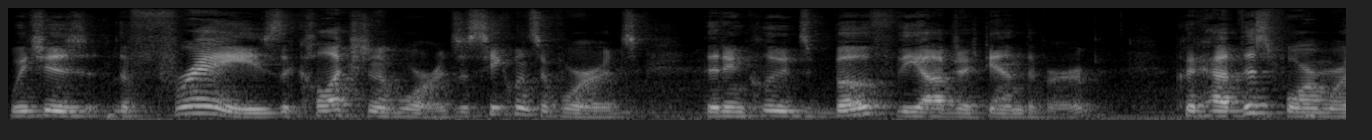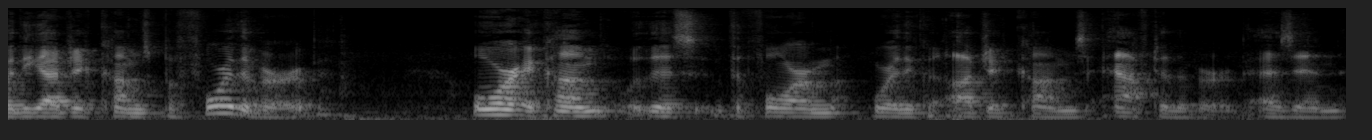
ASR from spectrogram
which is the phrase, the collection of words, a sequence of words that includes both the object and the verb, could have this form where the object comes before the verb, or it comes this the form where the object comes after the verb, as in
